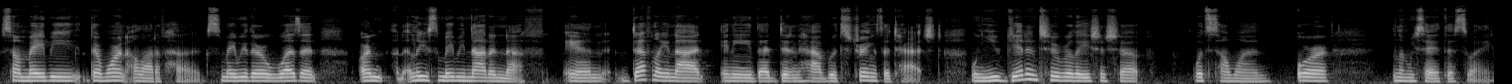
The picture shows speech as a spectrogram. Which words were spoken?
so maybe there weren't a lot of hugs, maybe there wasn't, or at least maybe not enough, and definitely not any that didn't have with strings attached. When you get into a relationship with someone, or let me say it this way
